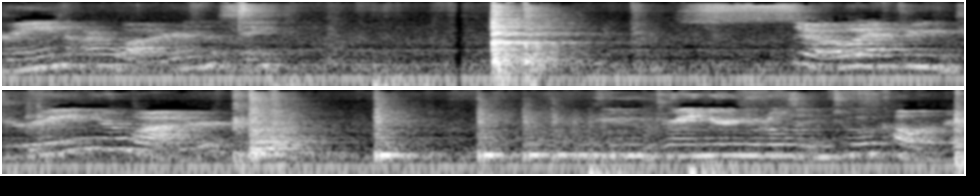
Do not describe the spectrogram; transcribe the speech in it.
drain our water in the sink. So after you drain your water, you drain your noodles into a colander.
